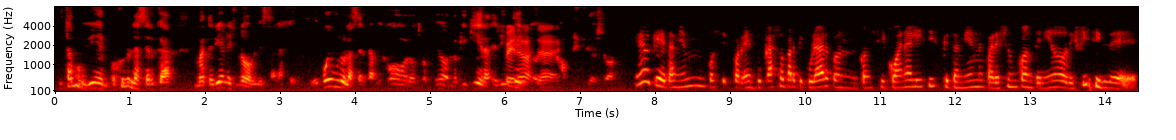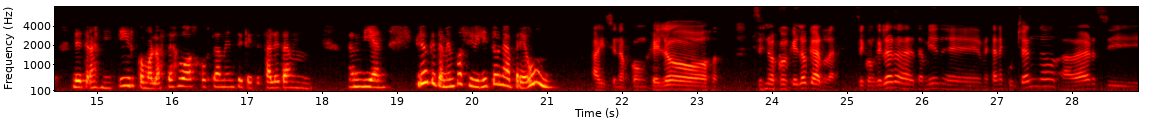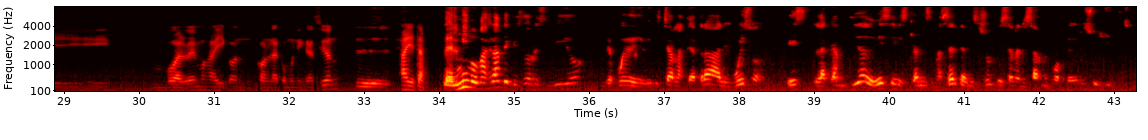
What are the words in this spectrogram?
está muy bien, porque uno le acerca materiales nobles a la gente. Después uno le acerca mejor, otro peor, lo que quiera. El intento es noble, creo yo. Creo que también, pues, en tu caso particular con, con, psicoanálisis, que también me parece un contenido difícil de, de transmitir, como lo haces vos justamente, que te sale tan también, creo que también posibilita una pregunta. Ay, se nos congeló, se nos congeló Carla. Se congelaron también, eh, ¿me están escuchando? A ver si volvemos ahí con, con la comunicación. ahí está. El mismo más grande que yo he recibido después de, mis charlas teatrales, huesos, es la cantidad de veces que alguien se me acerca y me dice, yo empecé a analizarme por leer sus libros.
